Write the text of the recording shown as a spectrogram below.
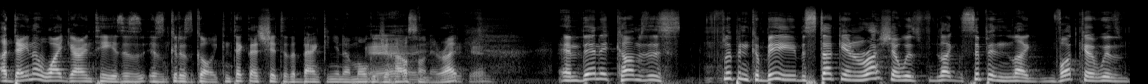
a Dana White guarantee is as, as good as gold. You can take that shit to the bank and you know mortgage your house on it, right? And then it comes this flipping Khabib stuck in Russia with like sipping like vodka with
